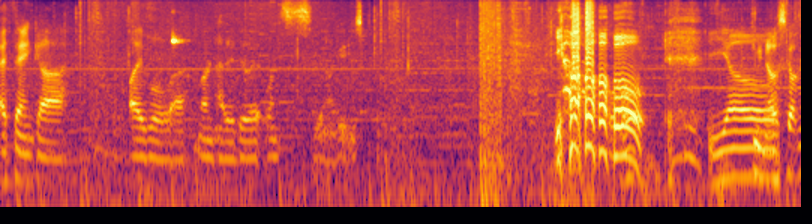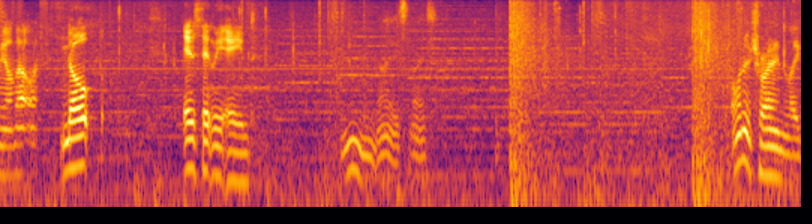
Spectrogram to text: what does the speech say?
I think uh, I will uh, learn how to do it once you know I get used. Yo, Oh. yo. Do you no scope me on that one? Nope. Instantly aimed. Mm, nice, nice. I want to try and like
